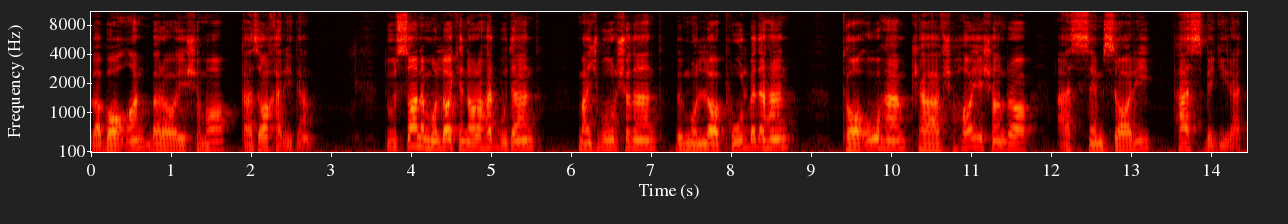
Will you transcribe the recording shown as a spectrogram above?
و با آن برای شما غذا خریدم. دوستان ملا که ناراحت بودند مجبور شدند به ملا پول بدهند تا او هم کفش هایشان را از سمساری پس بگیرد.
